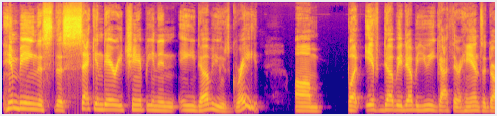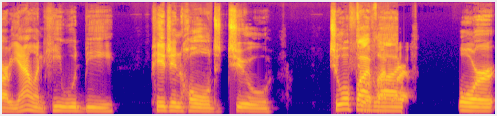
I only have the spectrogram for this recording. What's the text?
him being this the secondary champion in AEW is great. Um, but if WWE got their hands on Darby Allin, he would be pigeonholed to 205 205 Live or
